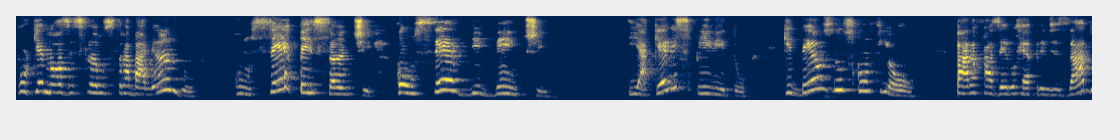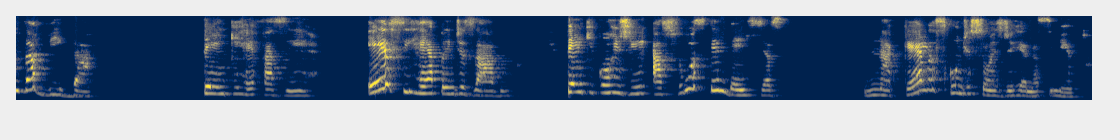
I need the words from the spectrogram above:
porque nós estamos trabalhando com ser pensante, com ser vivente. E aquele espírito que Deus nos confiou para fazer o reaprendizado da vida tem que refazer esse reaprendizado, tem que corrigir as suas tendências naquelas condições de renascimento.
